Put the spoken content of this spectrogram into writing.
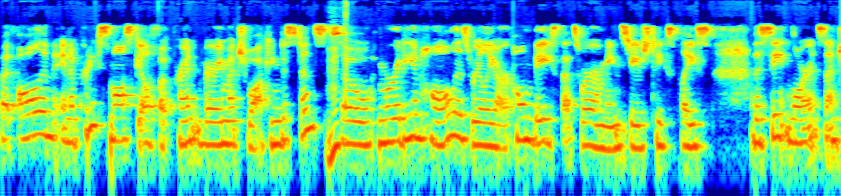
but all in, in a pretty small scale footprint, very much walking distance. Mm-hmm. So, Meridian Hall is really our home base. That's where our main stage takes place. The St. Lawrence Center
